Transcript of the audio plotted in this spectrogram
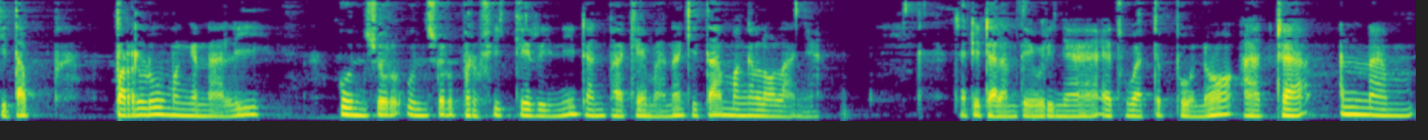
Kita perlu mengenali unsur-unsur berpikir ini dan bagaimana kita mengelolanya. Jadi dalam teorinya Edward de Bono ada enam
